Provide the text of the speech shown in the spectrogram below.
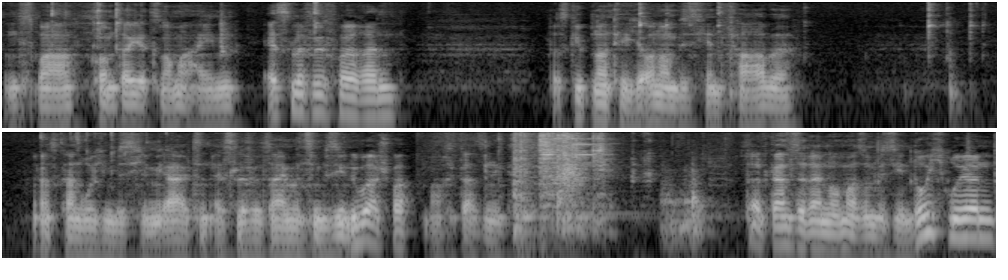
Und zwar kommt da jetzt nochmal ein Esslöffel voll ran. Das gibt natürlich auch noch ein bisschen Farbe. Das kann ruhig ein bisschen mehr als ein Esslöffel sein. Wenn es ein bisschen überschwappt, macht das nichts. Das Ganze dann noch mal so ein bisschen durchrühren.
